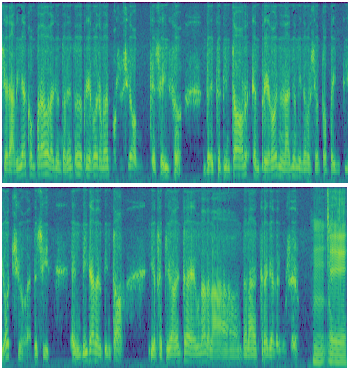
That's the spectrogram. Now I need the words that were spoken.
se la había comprado el Ayuntamiento de Priego en una exposición que se hizo de este pintor en Priego en el año 1928, es decir, en vida del pintor y efectivamente es una de las estrellas del museo. Mm, eh,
